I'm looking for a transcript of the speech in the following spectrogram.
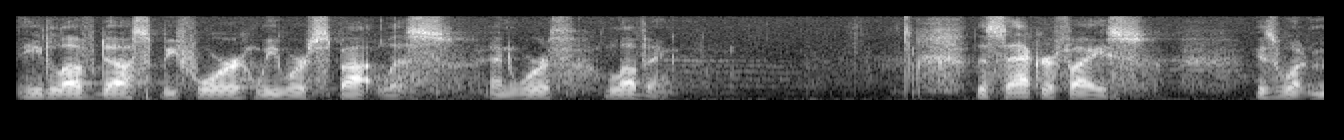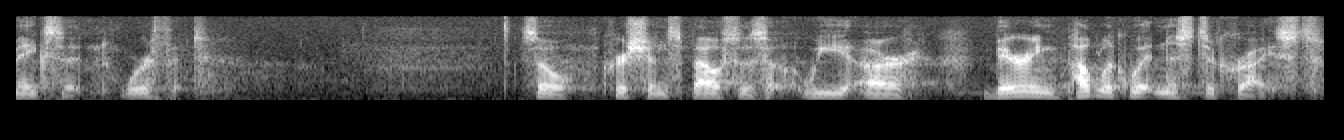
He loved us before we were spotless and worth loving. The sacrifice is what makes it worth it. So, Christian spouses, we are bearing public witness to Christ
